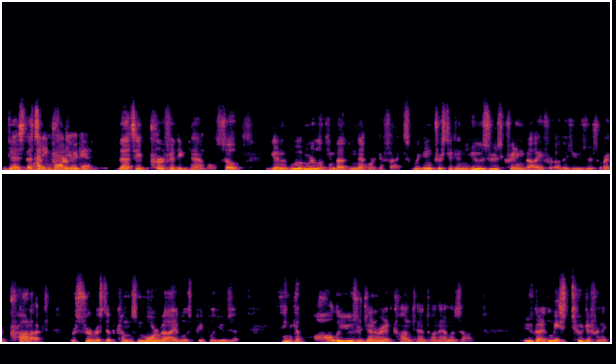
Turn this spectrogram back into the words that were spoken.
Yes, that's adding value again that's a perfect example. So again, when we're looking about network effects, we're interested in users creating value for other users or a product or service that becomes more valuable as people use it. Think of all the user-generated content on Amazon. You've got at least two different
